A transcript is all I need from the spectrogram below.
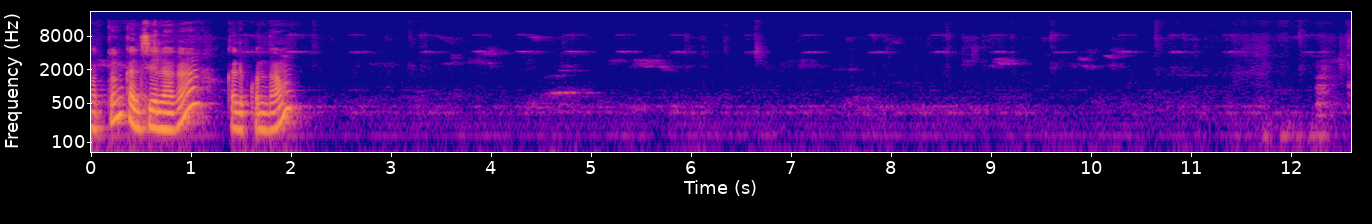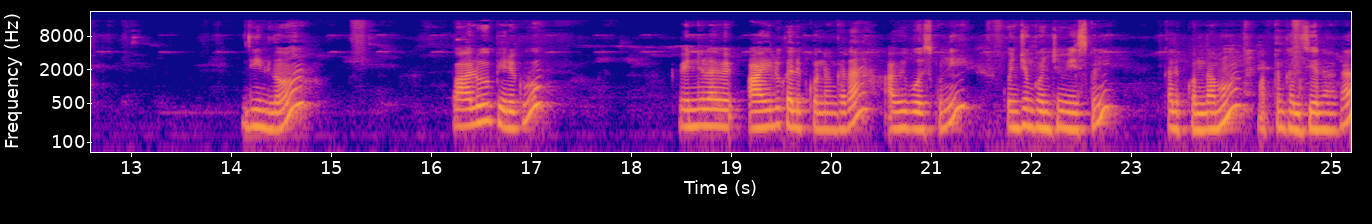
మొత్తం కలిసేలాగా కలుపుకుందాం. దీనిలో పాలు పెరుగు వెన్నెల ఆయిల్ కలుపుకున్నాం కదా అవి పోసుకుని కొంచెం కొంచెం వేసుకుని కలుపుకుందాము. మొత్తం కలిసేలాగా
